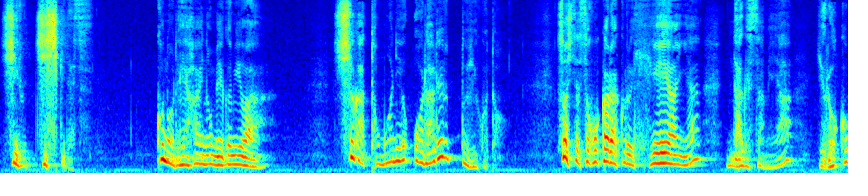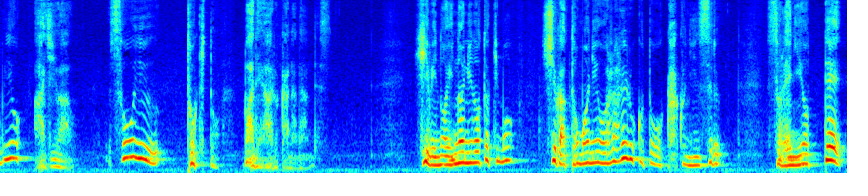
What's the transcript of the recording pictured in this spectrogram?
知る知識です。この礼拝の恵みは主が共におられるということ。そしてそこから来る平安や慰めや喜びを味わう。そういう時と場であるからなんです。日々の祈りの時も主が共におられることを確認する。それによって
